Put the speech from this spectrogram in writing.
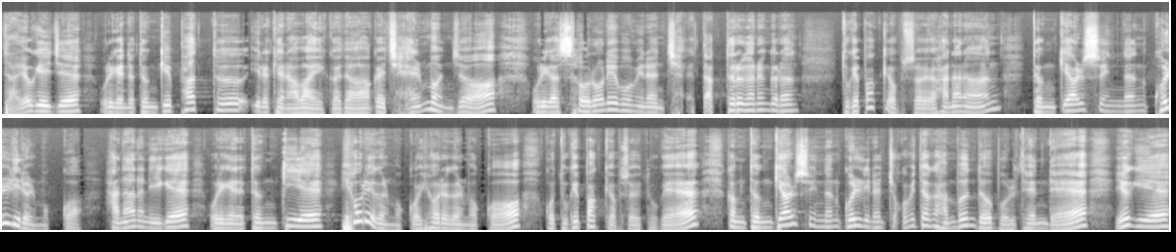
자, 여기 이제 우리가 이제 등기 파트 이렇게 나와 있거든. 그 제일 먼저 우리가 서론에 보면은 딱 들어가는 거는 두 개밖에 없어요. 하나는 등기할 수 있는 권리를 묻고 하나는 이게 우리가 등기의 효력을 묻고 효력을 묻고 그 두 개밖에 없어요. 두 개. 그럼 등기할 수 있는 권리는 조금 이따가 한 번 더 볼 텐데 여기에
